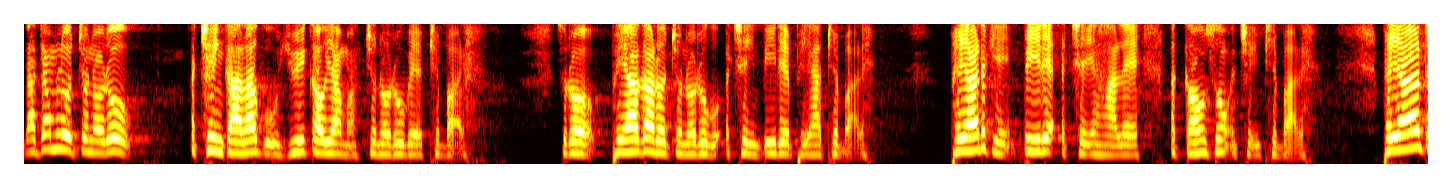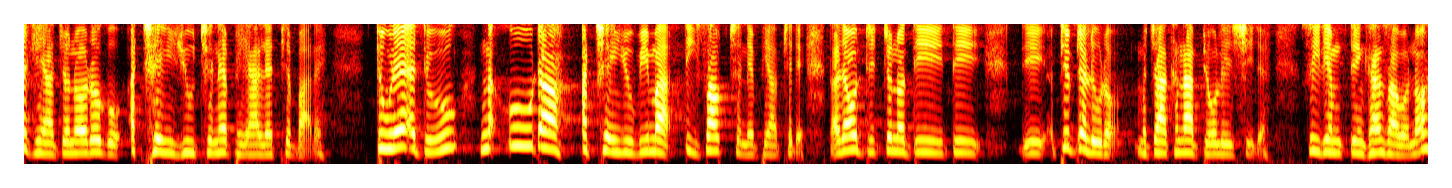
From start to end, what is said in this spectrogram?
ဒါကြောင့်မလို့ကျွန်တော်တို့အချိန်ကာလကိုရွေးကောက်ရမှာကျွန်တော်တို့ပဲဖြစ်ပါတယ်ဆိုတော့ဖခင်ကတော့ကျွန်တော်တို့ကိုအချိန်ပေးတဲ့ဖခင်ဖြစ်ပါတယ်ဖခင်တခင်ပေးတဲ့အချိန်ဟာလည်းအကောင်းဆုံးအချိန်ဖြစ်ပါတယ်ဖခင်တခင်ကကျွန်တော်တို့ကိုအချိန်ယူခြင်းတဲ့ဖခင်လည်းဖြစ်ပါတယ်သူနဲ့အတူနှစ်ဦးတာအချိန်ယူပြီးမှတိဆောက်ခြင်းတဲ့ဖခင်ဖြစ်တယ်ဒါကြောင့်ကျွန်တော်ဒီဒီ ဒီအဖြစ်ပြက်လို့တော့မကြာခဏပြောလေးရှိတယ်စီဒီယမ်တင်ခန်းစာပေါ့နော်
